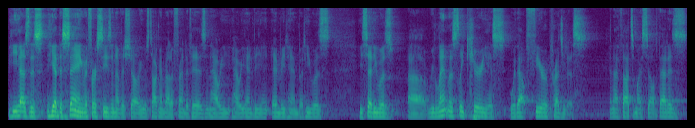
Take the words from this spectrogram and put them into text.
he has this. He had this saying the first season of his show. He was talking about a friend of his and how he how he envy, envied him, but he was. He said he was uh, relentlessly curious without fear or prejudice, and I thought to myself, that is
